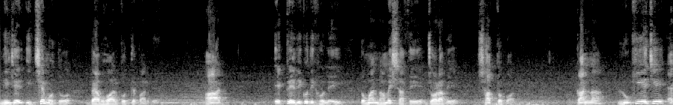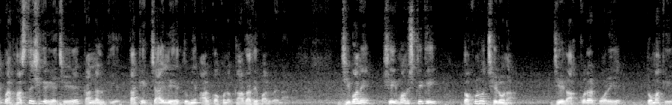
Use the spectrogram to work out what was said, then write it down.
নিজের ইচ্ছে মতো ব্যবহার করতে পারবে। আর একটু এদিক ওদিক হলেই তোমার নামের সাথে জড়াবে স্বার্থপর। কান্না লুকিয়ে যে একবার হাসতে শিখে গেছে, কান্না লুকিয়ে, তাকে চাইলে তুমি আর কখনো কাঁদাতে পারবে না। জীবনে সেই মানুষটিকেই তখনও ছেড়ো না। যে রাগ করার পরে তোমাকে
